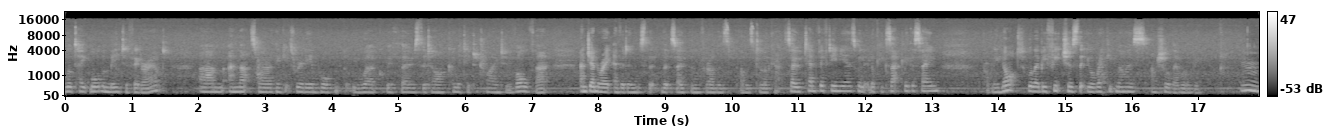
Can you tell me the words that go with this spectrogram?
will take more than me to figure out. Um, and that's where I think it's really important that we work with those that are committed to trying to evolve that and generate evidence that, that's open for others others to look at. So 10, 15 years, will it look exactly the same? Probably not. Will there be features that you'll recognise? I'm sure there will be. Mm.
